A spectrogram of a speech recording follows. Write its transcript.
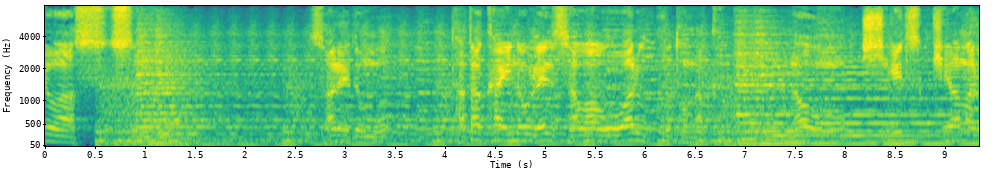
は進むされども戦いの連鎖は終わることなくなおも熾烈極まる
